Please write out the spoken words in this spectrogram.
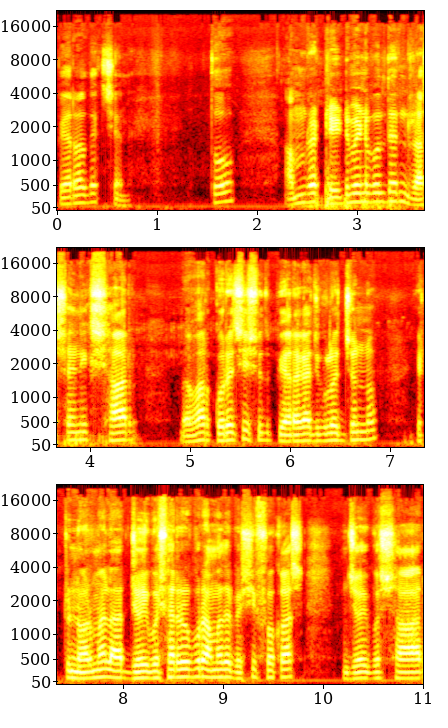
পেয়ারা দেখছেন? তো আমরা ট্রিটমেন্ট বলতে রাসায়নিক সার ব্যবহার করেছি শুধু পেয়ারা গাছগুলোর জন্য। একটু নর্মাল আর জৈব সারের উপর আমাদের বেশি ফোকাস জৈব সার,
